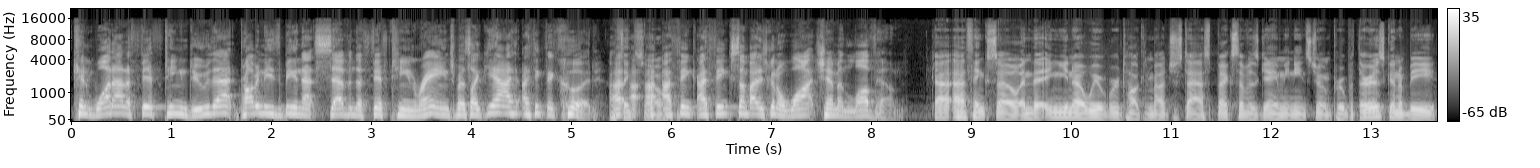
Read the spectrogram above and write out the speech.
can one out of 15 do that? Probably needs to be in that 7 to 15 range, but it's like, yeah, I, I think they could. I think so. I, I think I think somebody's going to watch him and love him. I, think so, and the, you know we were talking about just aspects of his game he needs to improve, but there is going to be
